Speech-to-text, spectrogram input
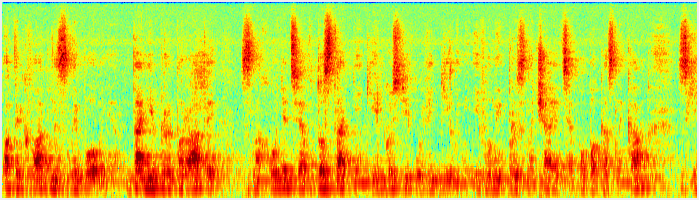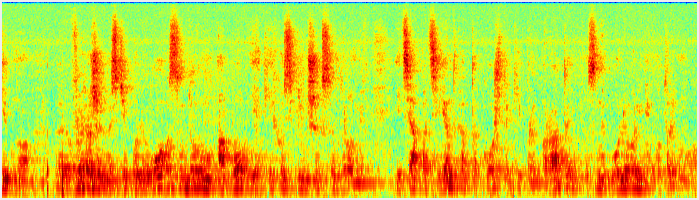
адекватне знеболення. Дані препарати знаходяться в достатній кількості у відділенні, і вони призначаються по показникам згідно е, вираженості больового синдрому або якихось інших синдромів. І ця пацієнтка також такі препарати знеболювальні отримувала.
